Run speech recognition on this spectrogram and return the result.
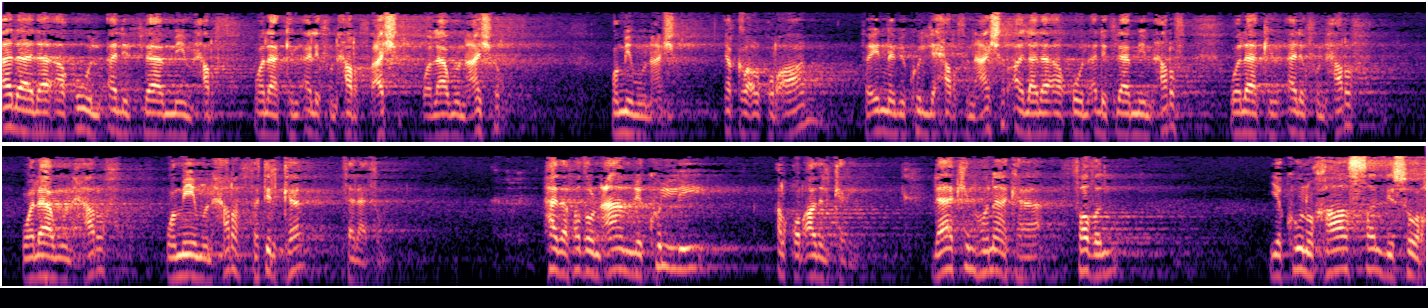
ألا لا أقول ألف لام ميم حرف ولكن ألف حرف عشر ولام عشر وميم عشر. اقرأ القرآن فإن بكل حرف عشر. ألا لا أقول ألف لام ميم حرف ولكن ألف حرف ولام حرف وميم حرف فتلك ثلاث هذا فضل عام لكل القرآن الكريم. لكن هناك فضل يكون خاصا لسورة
